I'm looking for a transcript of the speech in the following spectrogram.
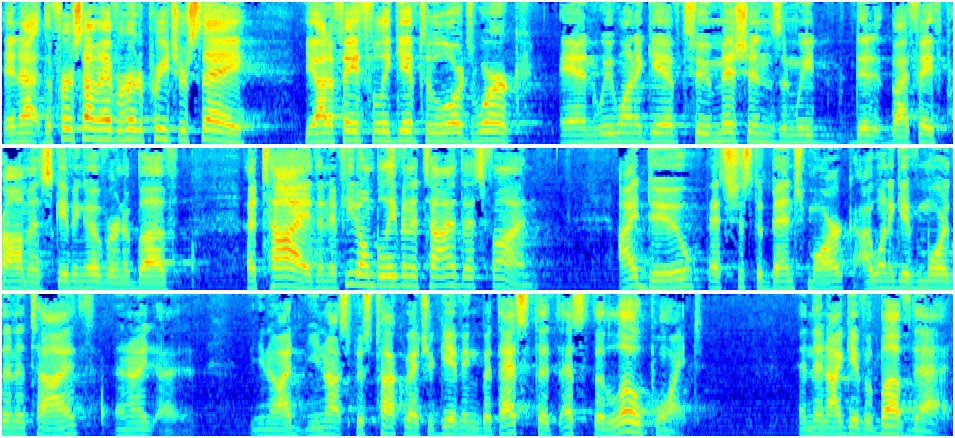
And I, the first time I ever heard a preacher say, you ought to faithfully give to the Lord's work, and we want to give to missions, and we did it by faith promise, giving over and above a tithe. And if you don't believe in a tithe, that's fine. I do. That's just a benchmark. I want to give more than a tithe, and I, you know, I, you're not supposed to talk about your giving, but that's the that's the low point, and then I give above that.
